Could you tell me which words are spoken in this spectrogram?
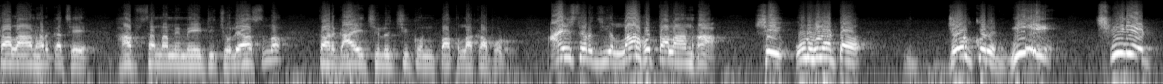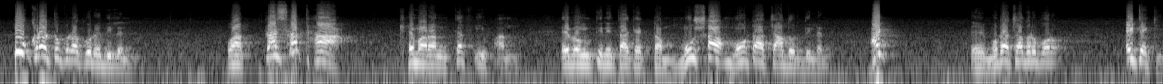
তালা আনহার কাছে হাফসা নামে মেয়েটি চলে আসলো। তার গায়ে ছিল চিকন পাতলা কাপড়। আইসার জি আল্লাহ তালা আনহা সেই উড়োনাটা জোর করে নিয়ে ছিঁড়ে টুকরা টুকরা করে দিলেন। ওয়া কাসাথা খেমারান কাফিফান এবং তিনি তাকে একটা মোশা, মোটা চাদর দিলেন! এই মোটা চাদর পরো। এটা কি?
